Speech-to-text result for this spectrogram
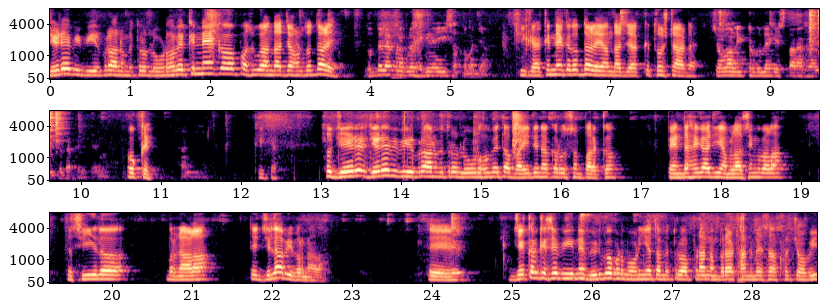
ਜਿਹੜੇ ਵੀ ਵੀਰ ਭਰਾ ਨੂੰ ਮਿੱਤਰੋ ਲੋੜ ਹੋਵੇ ਕਿੰਨੇ ਕੁ ਪਸ਼ੂ ਆ ਅੰਦਾਜ਼ਾ ਹੁਣ ਦੁੱਧ ਵਾਲੇ? ਦੁੱਧ ਵਾਲੇ ਆਪਣੇ ਕੋਲ ਹੈਗੇ ਨੇ ਜੀ 7 ਮੱਝਾਂ। ਠੀਕ ਹੈ ਕਿੰਨੇ ਕੁ ਦੁੱਧ ਵਾਲੇ ਆ ਅੰਦਾਜ਼ਾ? ਕਿੱਥੋਂ ਸਟਾਰਟ ਹੈ? 14 ਲੀਟਰ ਤੋਂ ਲੈ ਕੇ 17 18 ਲੀਟਰ ਤੱਕ ਹੀ ਓਕੇ ਹਾਂਜੀ। ਠੀਕ ਹੈ। ਸੋ ਜਿਹੜੇ ਜਿਹੜੇ ਵੀ ਵੀਰ ਭਰਾ ਨੂੰ ਮਿੱਤਰੋ ਲੋੜ ਹੋਵੇ ਤਾਂ ਬਾਈ ਦੇ ਨਾਲ ਕਰੋ ਸੰਪਰਕ। ਪਿੰਡ ਹੈਗਾ ਜੀ ਅਮਲਾ ਸਿੰਘ ਵਾਲਾ ਤਹਿਸੀਲ ਬਰਨਾਲਾ ਤੇ ਜ਼ਿਲ੍ਹਾ ਵੀ ਬਰਨਾਲਾ। ਤੇ ਜੇਕਰ ਕਿਸੇ ਵੀਰ ਨੇ ਵੀਡੀਓ ਬਣਵਾਉਣੀ ਹੈ ਤਾਂ ਮਿੱਤਰੋ ਆਪਣਾ ਨੰਬਰ ਹੈ 98724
